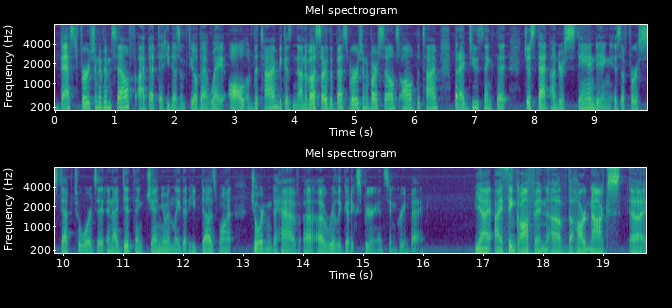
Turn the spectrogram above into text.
best version of himself. I bet that he doesn't feel that way all of the time because none of us are the best version of ourselves all of the time. But I do think that just that understanding is a first step towards it. And I did think genuinely that he does want Jordan to have a, a really good experience in Green Bay. Yeah, I think often of the hard knocks uh,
